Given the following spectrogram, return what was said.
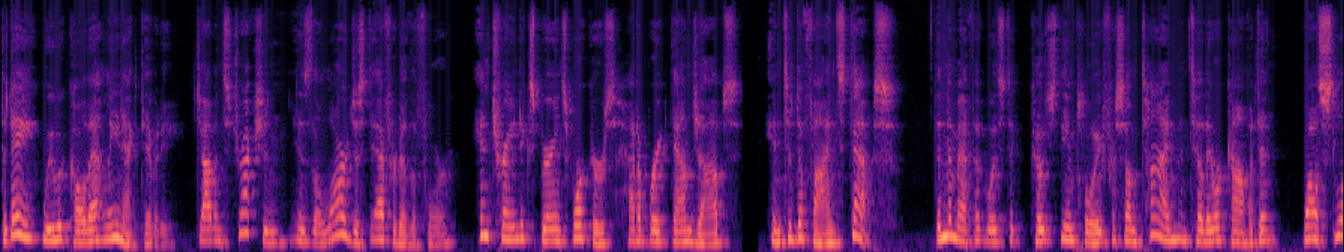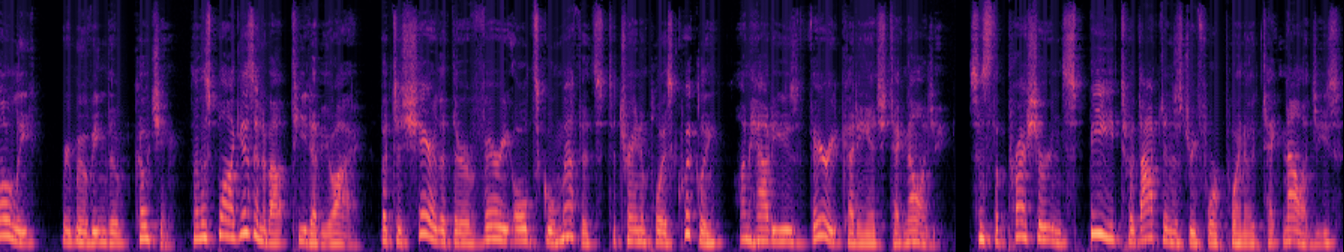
Today, we would call that lean activity. Job instruction is the largest effort of the four and trained experienced workers how to break down jobs into defined steps. Then the method was to coach the employee for some time until they were competent while slowly removing the coaching. Now, this blog isn't about TWI, but to share that there are very old school methods to train employees quickly on how to use very cutting edge technology. Since the pressure and speed to adopt Industry 4.0 technologies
